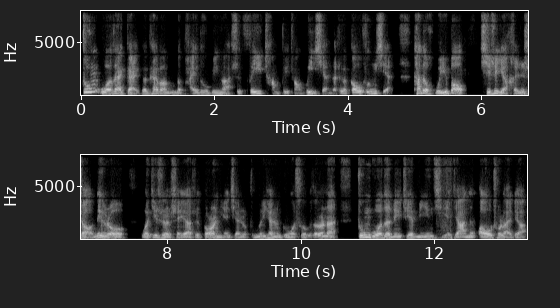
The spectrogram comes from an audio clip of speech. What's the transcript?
中国在改革开放中的排头兵啊是非常非常危险的，这个高风险，它的回报其实也很少。那个时候我记得谁啊？是多少年前是冯仑先生跟我说过，他说呢，中国的那些民营企业家能熬出来的呀，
